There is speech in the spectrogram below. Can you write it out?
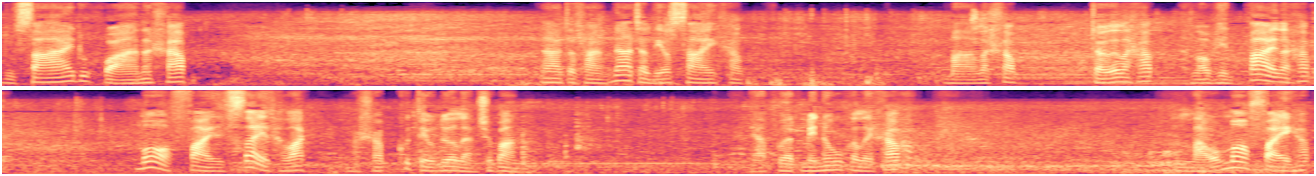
ดูซ้ายดูขวานะครับ น่าจะทางน่าจะเลี้ยวซ้ายครับ มาแล้วครับ เจอแล้วครับ เราเห็นป้ายแล้วครับ หม้อไฟไส้ทะลัก ครับก๋วยเตี๋ยวเรือแหลมฉบังเดี๋ยวเปิดเมนูกันเลยครับ เหลาหม้อไฟครับ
